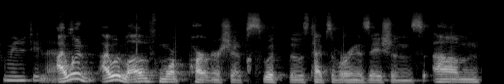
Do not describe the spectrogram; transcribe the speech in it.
community labs i would i would love more partnerships with those types of organizations um,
